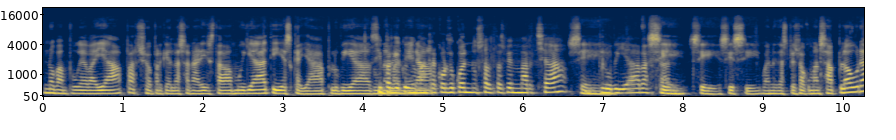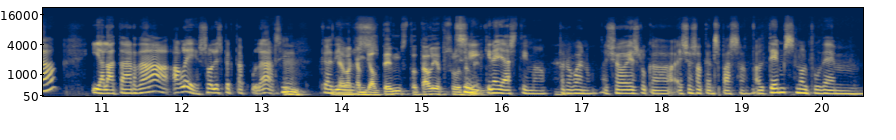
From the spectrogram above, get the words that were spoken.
no van poder ballar per això, perquè l'escenari estava mullat i és que ja plovia d'una Sí, perquè jo manera... me'n recordo quan nosaltres vam marxar, Sí. plovia bastant. Sí, sí, sí, sí. Bueno, i després va començar a ploure i a la tarda, ale, sol espectacular. Sí. Que Ja va dius- canviar el temps total i Sí, absolutament. quina llàstima. Però bueno, això és, el que, això és el que ens passa. El temps no el podem...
